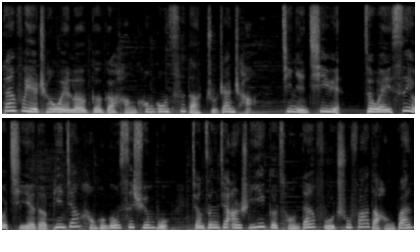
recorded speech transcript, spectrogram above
丹佛也成为了各个航空公司的主战场。今年七月，作为私有企业的边疆航空公司宣布，将增加二十一个从丹佛出发的航班。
